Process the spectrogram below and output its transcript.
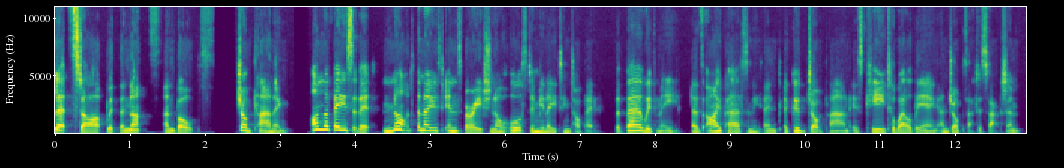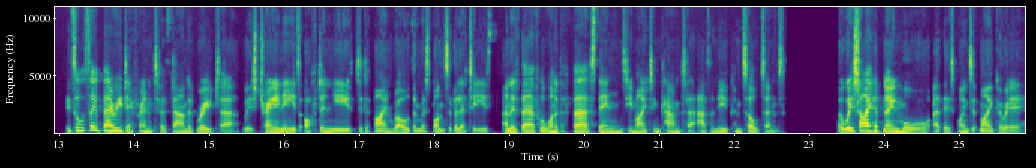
Let's start with the nuts and bolts. Job planning. On the face of it, not the most inspirational or stimulating topic, but bear with me, as I personally think a good job plan is key to well-being and job satisfaction. It's also very different to a standard rota, which trainees often use to define roles and responsibilities, and is therefore one of the first things you might encounter as a new consultant. I wish I had known more at this point of my career,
